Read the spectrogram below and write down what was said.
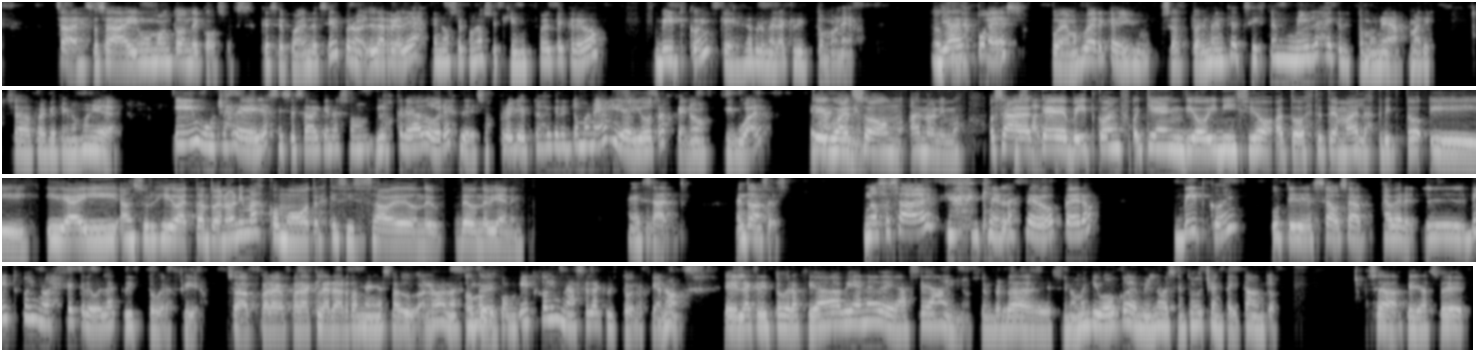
¿sabes? O sea, hay un montón de cosas que se pueden decir, pero la realidad es que no se conoce quién fue el que creó Bitcoin, que es la primera criptomoneda. Ya después podemos ver que hay, o sea, actualmente existen miles de criptomonedas, Mari. O sea, para que tengas una idea. Y muchas de ellas sí se sabe quiénes son los creadores de esos proyectos de criptomonedas y hay otros que no. Igual. Que igual son anónimos. O sea, que Bitcoin fue quien dio inicio a todo este tema de las cripto y, y de ahí han surgido tanto anónimas como otras que sí se sabe de dónde, de dónde vienen. Exacto. Entonces, no se sabe quién las creó, pero Bitcoin utiliza, o sea, a ver, el Bitcoin no es que creó la criptografía. O sea, para, para aclarar también esa duda, ¿no? No es como que con Bitcoin nace la criptografía, no. Eh, la criptografía viene de hace años, en verdad, si no me equivoco, de 1980 y tanto. O sea, que ya se,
